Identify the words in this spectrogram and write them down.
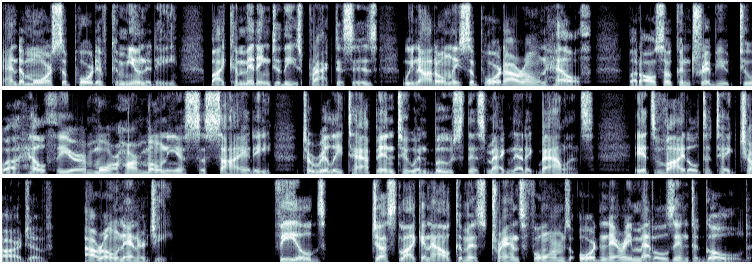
and a more supportive community. By committing to these practices, we not only support our own health, but also contribute to a healthier, more harmonious society to really tap into and boost this magnetic balance. It's vital to take charge of our own energy. Fields, just like an alchemist transforms ordinary metals into gold,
